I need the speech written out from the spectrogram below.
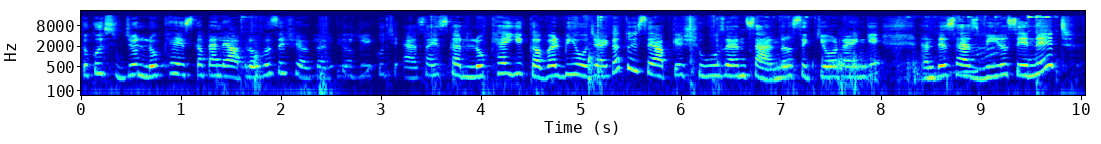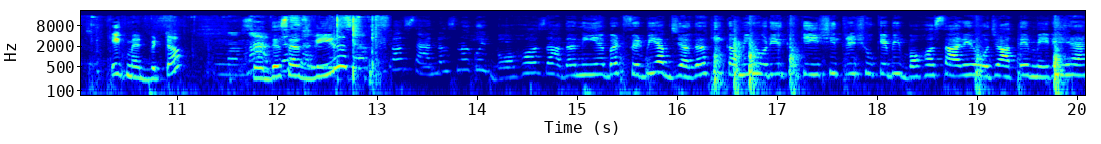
तो कुछ जो लुक है इसका पहले आप लोगों से शेयर करती हूँ। ये कुछ ऐसा इसका लुक है, ये कवर भी हो जाएगा तो इससे आपके शूज़ एंड सैंडल सिक्योर रहेंगे। And this has wheels in it एक मिनट बेटा। सो दिस हैज़ व्हील्स कोई बहुत ज़्यादा नहीं है बट फिर भी अब जगह की कमी हो रही है क्योंकि इसी त्रिशु के भी बहुत सारे हो जाते हैं मेरे हैं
